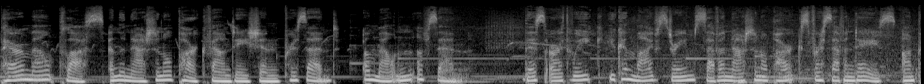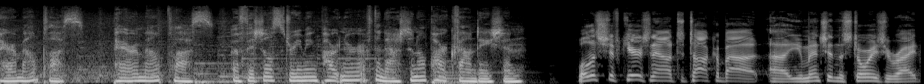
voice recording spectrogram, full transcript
Paramount Plus and the National Park Foundation present A Mountain of Zen. This Earth Week, you can live stream seven national parks for seven days on Paramount Plus. Paramount Plus, official streaming partner of the National Park Foundation. Well, let's shift gears now to talk about. Uh, you mentioned the stories you write,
